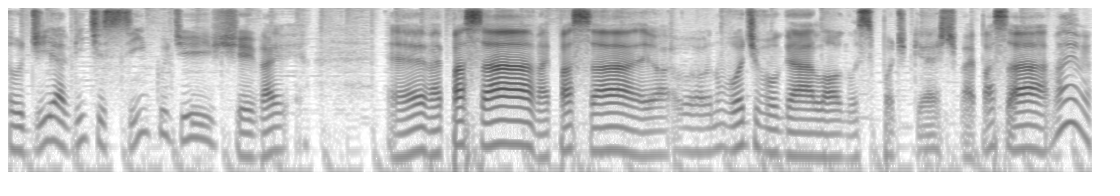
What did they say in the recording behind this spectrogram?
o dia 25 de vai é, vai passar, vai passar. Eu, eu não vou divulgar logo esse podcast, vai passar. Vai,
